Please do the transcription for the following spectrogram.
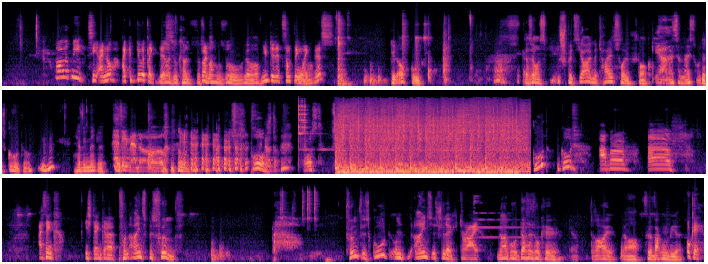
Oh, let me see. I know I could do it like Ja, this. du kannst das machen so. Ja, You did it something Ja. like this. geht auch gut. Das ist ja ein Spezial-Metallzollstock. Yeah, that's a nice one. Das ist gut. Ja. Heavy Metal. Heavy metal. Prost. Prost. Gut? Gut, aber uh, I think ich denke Von 1 bis 5. 5 ist gut und 1 ist schlecht. drei. Na gut, das ist okay. 3, ja, für Wackenbier. Okay,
